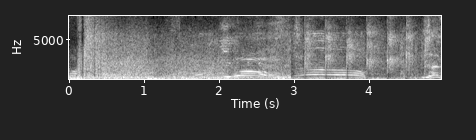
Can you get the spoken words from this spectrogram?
와. 와. 야,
